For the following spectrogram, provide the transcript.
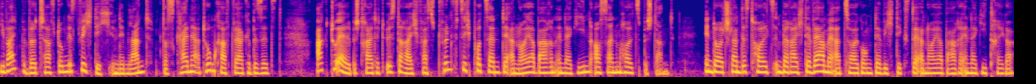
Die Waldbewirtschaftung ist wichtig in dem Land, das keine Atomkraftwerke besitzt. Aktuell bestreitet Österreich fast 50 Prozent der erneuerbaren Energien aus seinem Holzbestand. In Deutschland ist Holz im Bereich der Wärmeerzeugung der wichtigste erneuerbare Energieträger.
